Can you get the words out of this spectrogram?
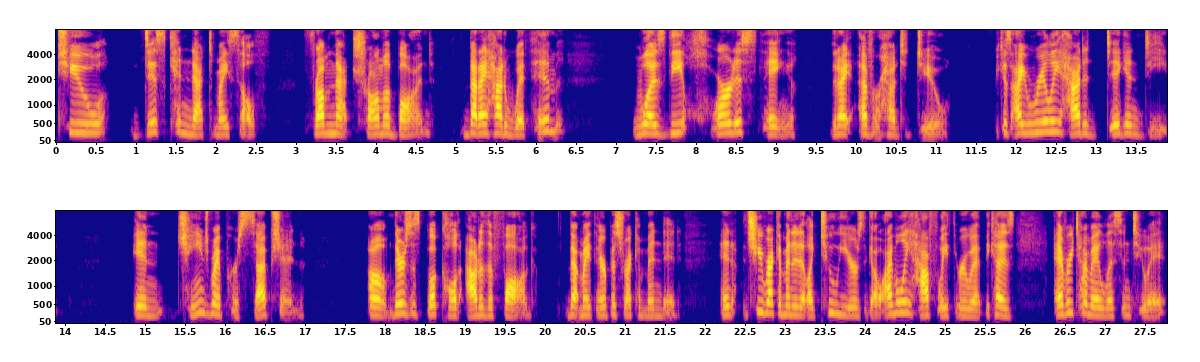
to disconnect myself from that trauma bond that I had with him was the hardest thing that I ever had to do because I really had to dig in deep and change my perception. Um, there's this book called Out of the Fog that my therapist recommended. And she recommended it like two years ago. I'm only halfway through it because every time I listen to it,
